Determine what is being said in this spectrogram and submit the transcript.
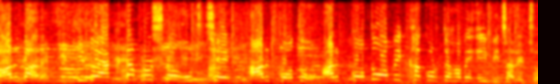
বারবার। কিন্তু একটা প্রশ্ন উঠছে আর কত আর কত অপেক্ষা করতে হবে এই বিচারের জন্য?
